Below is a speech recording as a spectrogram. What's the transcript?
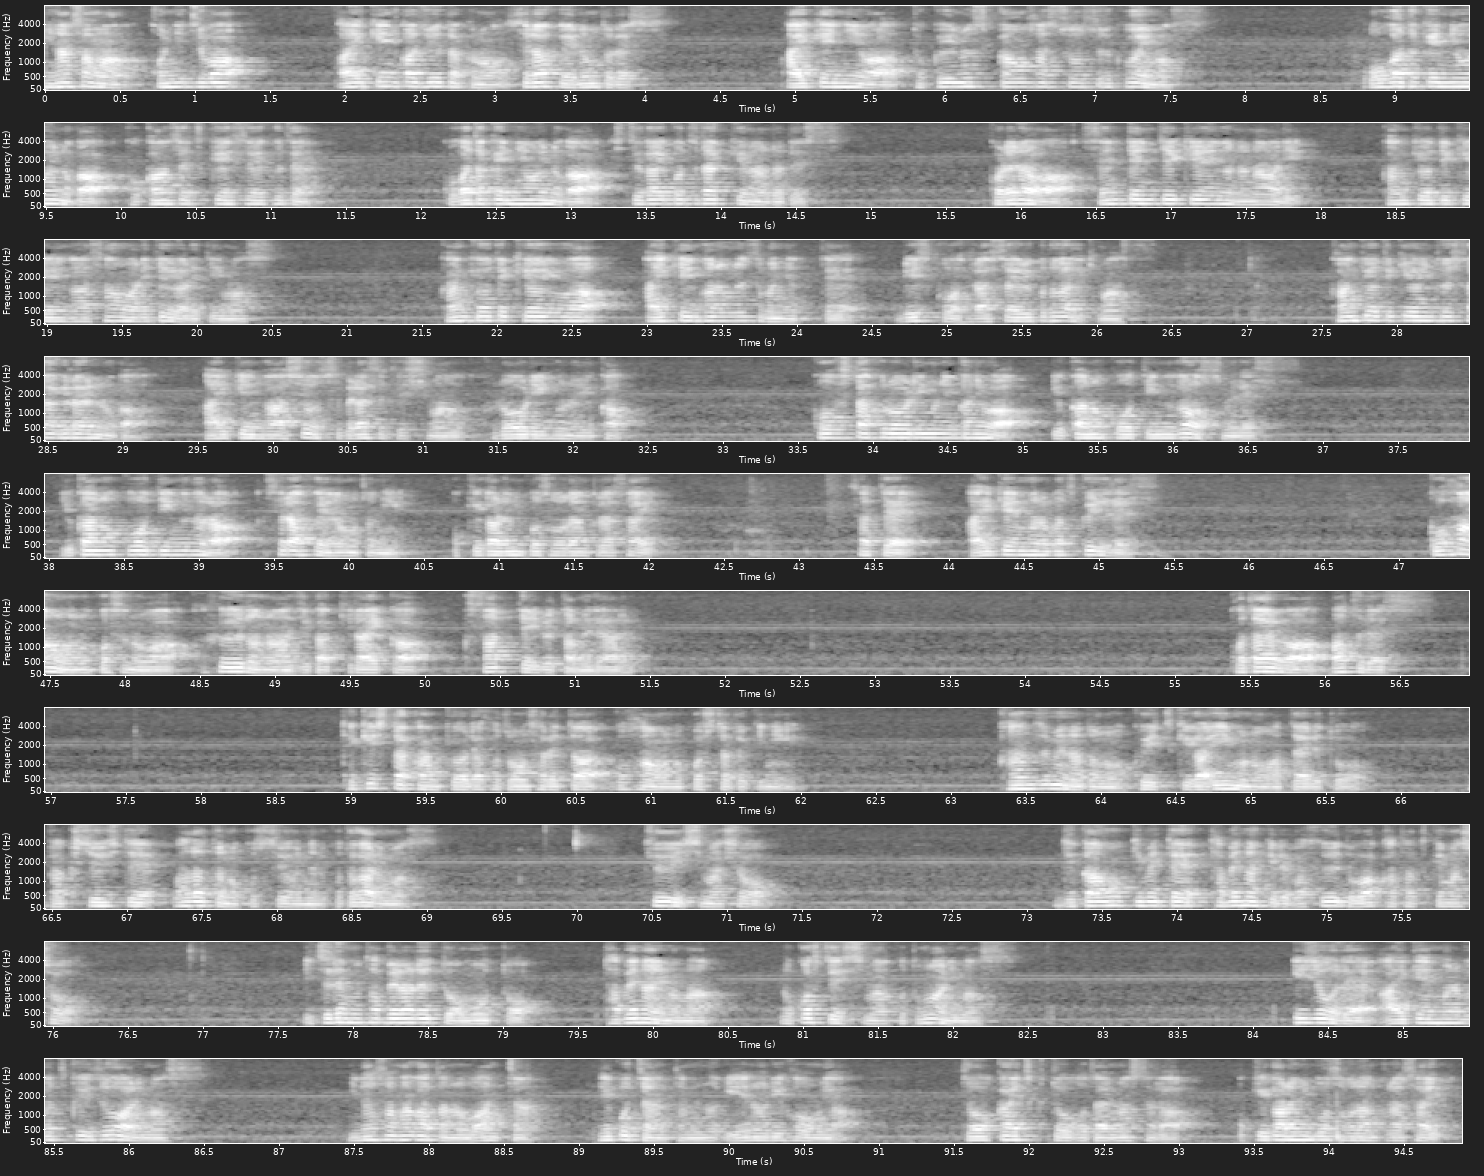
皆様こんにちは。愛犬家住宅のセラフ榎本です。愛犬には特有の疾患を発症する子がいます。大型犬に多いのが股関節形成不全。小型犬に多いのが室外骨脱臼などです。これらは先天的要因が7割環境的要因が3割と言われています。環境的要因は愛犬家の皆様によってリスクを減らしてあげることができます。環境的要因として挙げられるのが愛犬が足を滑らせてしまうフローリングの床。こうしたフローリングの床には床のコーティングがおすすめです。床のコーティングならセラフ榎本にお気軽にご相談ください。さて愛犬丸抜クイズです。ご飯を残すのはフードの味が嫌いか腐っているためである。答えは×です。適した環境で保存されたご飯を残した時に缶詰などの食いつきがいいものを与えると学習してわざと残すようになることがあります。注意しましょう。時間を決めて食べなければフードは片付けましょう。いつでも食べられると思うと食べないまま残してしまうこともあります。以上で愛犬丸抜クイズを終わります。皆様方のワンちゃん猫ちゃんのための家のリフォームや増改築等ございましたらお気軽にご相談ください。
